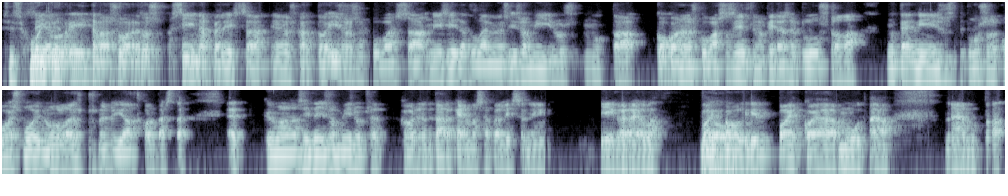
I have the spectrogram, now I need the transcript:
Siis huikea... Se ei ollut riittävä suoritus siinä pelissä, ja jos katsoo isossa kuvassa, niin siitä tulee myös iso miinus, mutta kokonaiskuvassa silti mä pidän se plussalla, mutta en niin isosti plussalla kuin olisi voinut olla, jos olisi mennyt jatkoon tästä. Et kyllä mä annan siitä iso miinukset kauden tärkeimmässä pelissä niin kiikareilla. Vaikka Joo. olikin paikkoja ja muuta, ja näin, mutta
